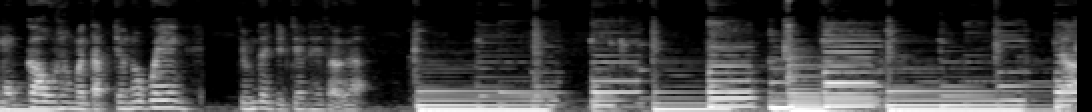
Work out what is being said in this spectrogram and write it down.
một câu thôi mình tập cho nó quen. Chúng ta chụp chân thử thử ạ. Đó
